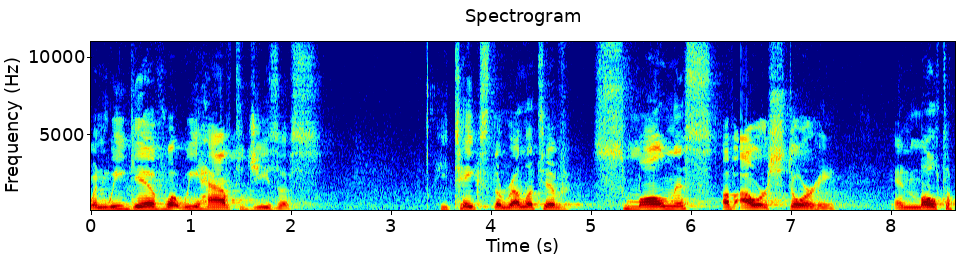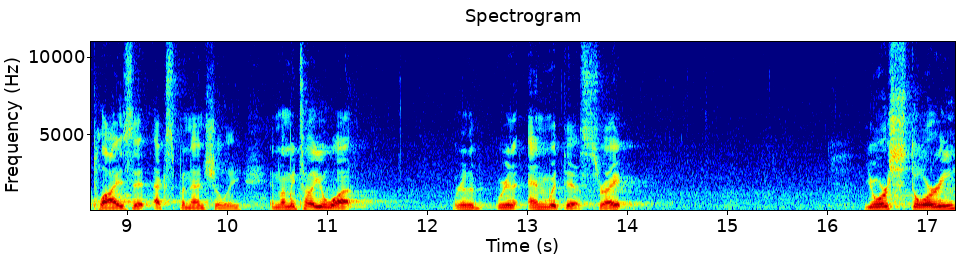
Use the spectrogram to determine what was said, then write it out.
When we give what we have to Jesus, He takes the relative smallness of our story and multiplies it exponentially. And let me tell you what, we're going we're going to end with this, right? Your story,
